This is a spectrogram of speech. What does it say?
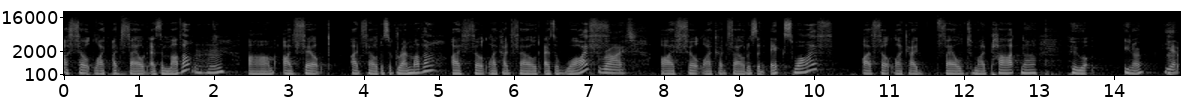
I felt like I'd failed as a mother. Mm-hmm. Um, I felt I'd failed as a grandmother. I felt like I'd failed as a wife. Right. I felt like I'd failed as an ex-wife. I felt like I'd failed to my partner, who, you know, Yep.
